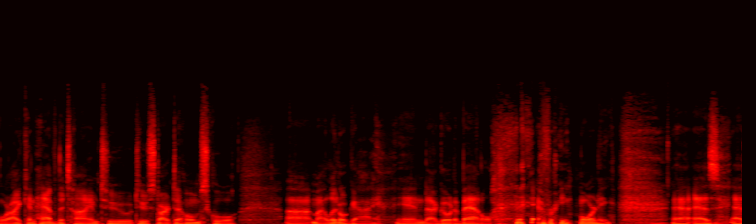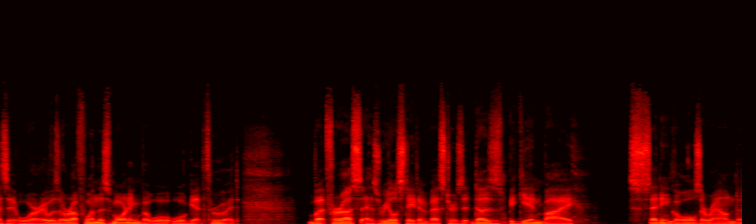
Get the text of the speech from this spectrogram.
or I can have the time to to start to homeschool uh, my little guy and uh, go to battle every morning, uh, as as it were. It was a rough one this morning, but we'll we'll get through it. But for us as real estate investors, it does begin by setting goals around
